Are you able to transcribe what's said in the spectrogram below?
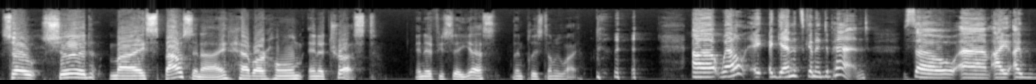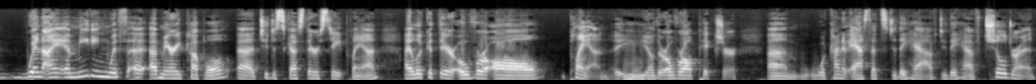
so, should my spouse and I have our home in a trust? And if you say yes, then please tell me why. Uh, well, a- again, it's going to depend. So, um, I, I when I am meeting with a, a married couple uh, to discuss their estate plan, I look at their overall plan. uh, You know, their overall picture. Um, what kind of assets do they have? Do they have children?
